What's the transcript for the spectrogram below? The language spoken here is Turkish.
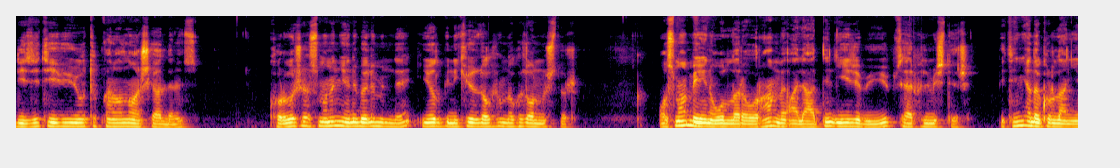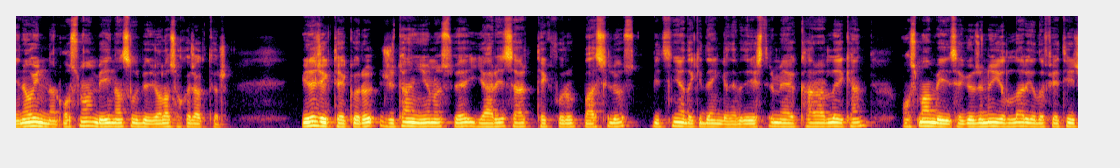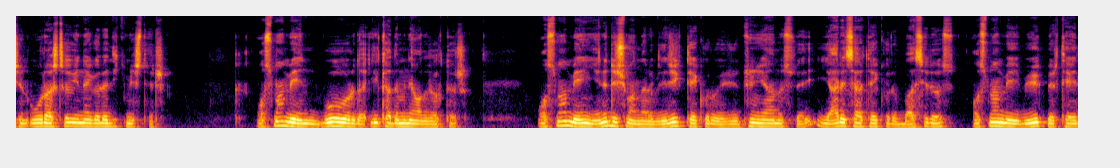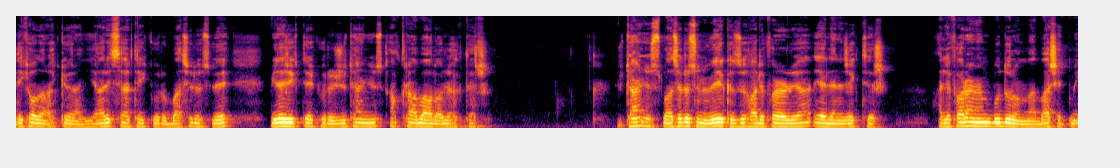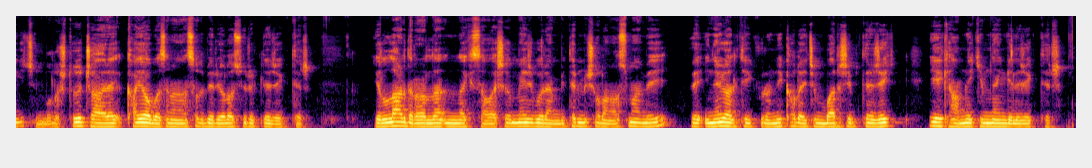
Dizi TV YouTube kanalına hoş geldiniz. Kuruluş Osman'ın yeni bölümünde yıl 1299 olmuştur. Osman Bey'in oğulları Orhan ve Alaaddin iyice büyüyüp serpilmiştir. Bitinya'da kurulan yeni oyunlar Osman Bey'i nasıl bir yola sokacaktır? Bilecik Tekfur'u Jüten Yunus ve Yarhisar Tekfur'u Basilos Bitinya'daki dengeleri değiştirmeye kararlıyken Osman Bey ise gözünü yıllar yılı fethi için uğraştığı İnegöl'e dikmiştir. Osman Bey'in bu uğurda ilk adımı ne olacaktır? Osman Bey'in yeni düşmanları Bilecik Tekfuru ve Jütünyanus ve Yarisar Tekfuru Basilos, Osman Bey'i büyük bir tehlike olarak gören Yarisar Tekfuru Basilos ve Bilecik Tekfuru Jütanyus akraba olacaktır. Jütanyus Basilos'un üvey kızı Halifara'ya evlenecektir. Halifara'nın bu durumla baş etmek için buluştuğu çare Kaya Obası'na nasıl bir yola sürükleyecektir? Yıllardır aralarındaki savaşı mecburen bitirmiş olan Osman Bey ve İnegöl Tekfuru Nikola için barışı bitirecek ilk hamle kimden gelecektir?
